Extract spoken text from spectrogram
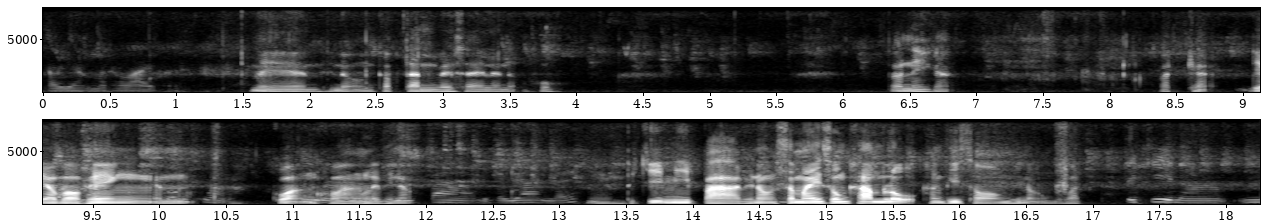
เก่าอย่างมาถวายเพิ่นแมนพี่น้องกับตันไปใส่แล้วเนาะโอ้ตอนนี้ก็วัดกะ เดี๋ยวบอเพลงอันกว้างขวางเลยพี่น้อง ป้าหรือปย่านเลยแม่น ตะกี้มีป่าพี่น้อง สมัยสงครามโลกครั้งที่สองพี่น้องวัดตะกี้นะมี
